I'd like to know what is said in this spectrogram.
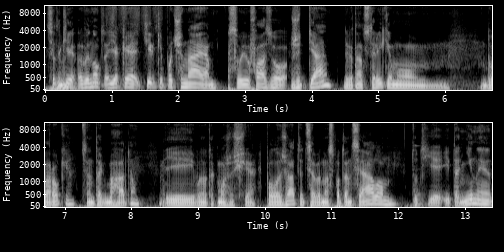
Це таке вино, яке тільки починає свою фазу життя. 19 рік йому 2 роки, це не так багато. І воно так може ще полежати. Це вино з потенціалом. Тут є і таніни,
